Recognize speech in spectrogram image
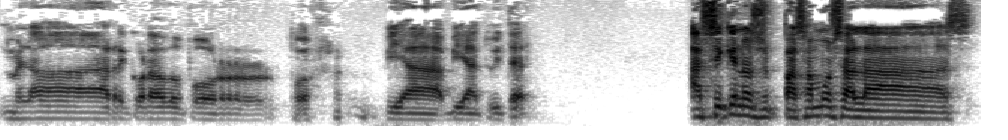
me la ha recordado por, por vía, vía Twitter. Así que nos pasamos a las,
